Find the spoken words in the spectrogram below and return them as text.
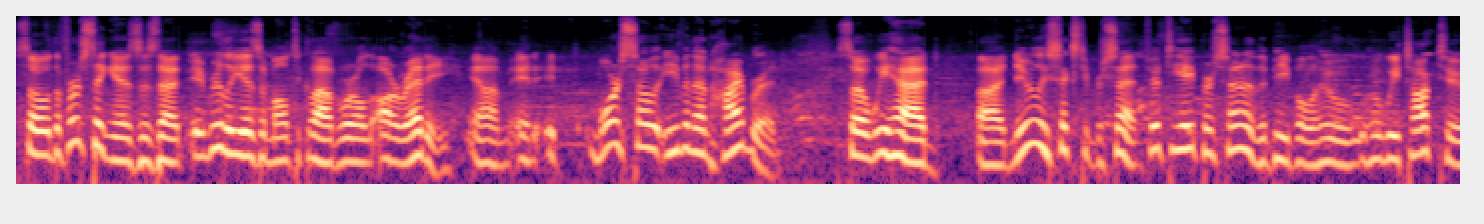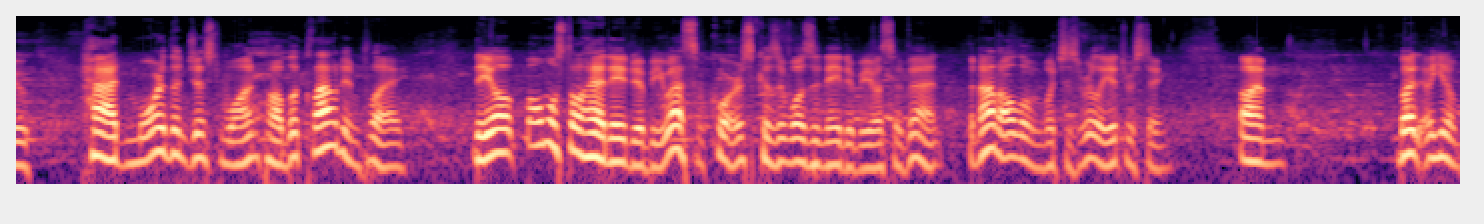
So the first thing is, is that it really is a multi-cloud world already. Um, it, it, more so even than hybrid. So we had uh, nearly 60%, 58% of the people who, who we talked to had more than just one public cloud in play. They all, almost all had AWS, of course, because it was an AWS event, but not all of them, which is really interesting. Um, but uh, you know,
